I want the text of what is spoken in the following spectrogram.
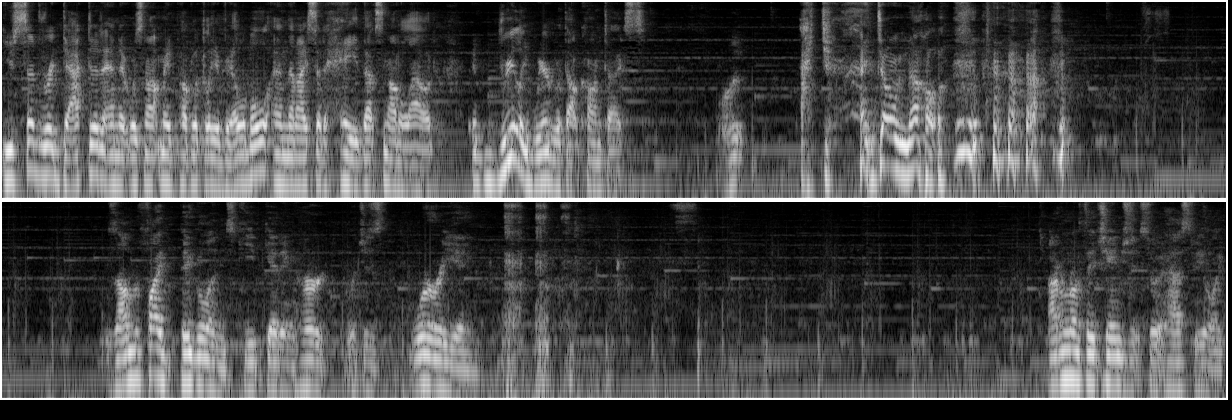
You said redacted and it was not made publicly available, and then I said, hey, that's not allowed. It really weird without context. What? I, I don't know. Zombified piglins keep getting hurt, which is worrying. I don't know if they changed it so it has to be like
